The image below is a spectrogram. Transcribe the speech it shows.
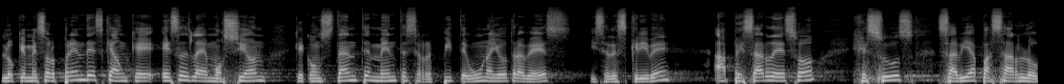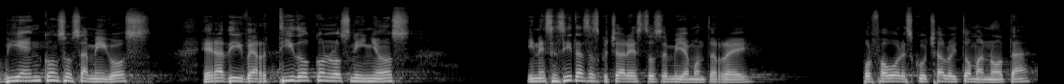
Lo que me sorprende es que aunque esa es la emoción que constantemente se repite una y otra vez y se describe, a pesar de eso, Jesús sabía pasarlo bien con sus amigos, era divertido con los niños. Y necesitas escuchar esto, Semilla Monterrey. Por favor, escúchalo y toma nota.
